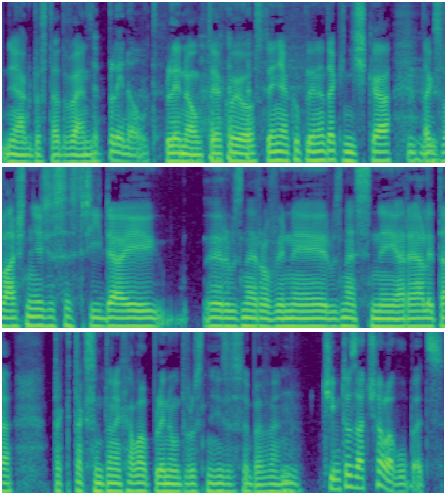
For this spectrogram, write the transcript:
nějak dostat ven. Se plynout. Plynout, jako jo. Stejně jako plyne ta knížka, mm-hmm. tak zvláštně, že se střídají různé roviny, různé sny a realita, tak, tak jsem to nechával plynout vlastně i ze sebe ven. Mm. Čím to začalo vůbec?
